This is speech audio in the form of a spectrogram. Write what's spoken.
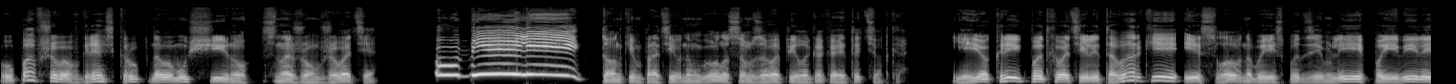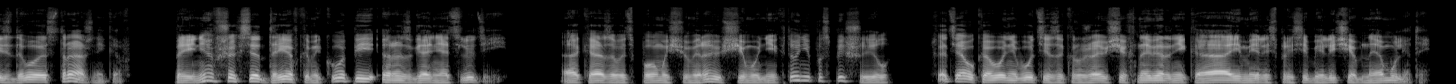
упавшего в грязь крупного мужчину с ножом в животе. «Убили!» — тонким противным голосом завопила какая-то тетка. Ее крик подхватили товарки, и словно бы из-под земли появились двое стражников, принявшихся древками копий разгонять людей. Оказывать помощь умирающему никто не поспешил, хотя у кого-нибудь из окружающих наверняка имелись при себе лечебные амулеты.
